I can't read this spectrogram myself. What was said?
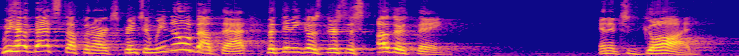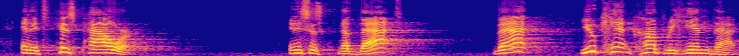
We have that stuff in our experience, and we know about that, but then he goes, There's this other thing, and it's God, and it's His power. And he says, Now that, that, you can't comprehend that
